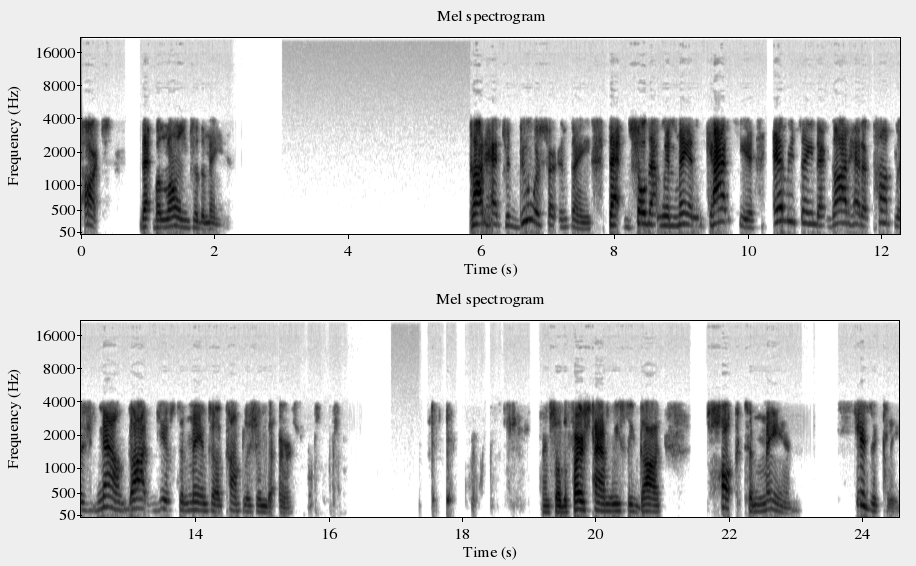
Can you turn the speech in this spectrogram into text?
parts that belong to the man. God had to do a certain thing that so that when man got here, everything that God had accomplished, now God gives to man to accomplish in the earth. And so the first time we see God talk to man physically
